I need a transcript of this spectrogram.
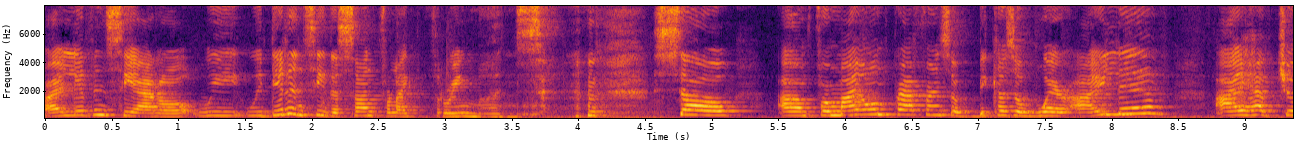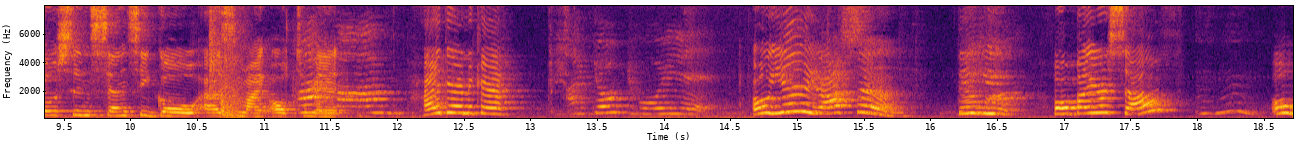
I live in Seattle. We we didn't see the sun for like three months. So um, for my own preference of because of where I live I have chosen Scentsy Go as my ultimate. Hi Danica. I don't toilet. oh yay awesome. Thank you. Oh by yourself Mm-hmm. oh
